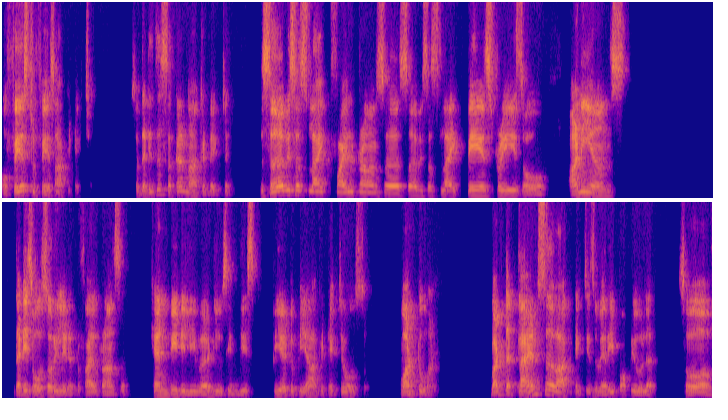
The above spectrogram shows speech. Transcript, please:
or face-to-face -face architecture. So that is the second architecture. The services like file transfer, services like pastries or onions, that is also related to file transfer, can be delivered using this peer-to-peer -peer architecture also, one-to-one. -one. But the client-server architecture is very popular. So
